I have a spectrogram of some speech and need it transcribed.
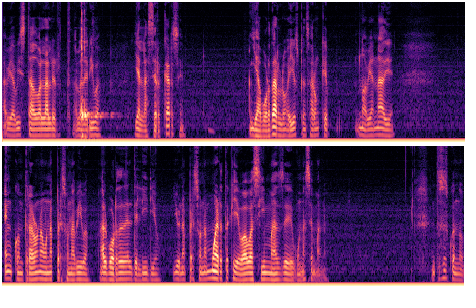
había avistado al Alert a la deriva y al acercarse y abordarlo ellos pensaron que no había nadie, encontraron a una persona viva, al borde del delirio, y una persona muerta que llevaba así más de una semana. Entonces cuando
